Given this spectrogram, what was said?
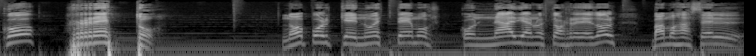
correcto. No porque no estemos con nadie a nuestro alrededor, vamos a hacer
